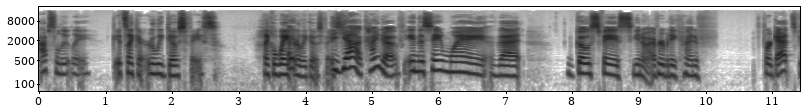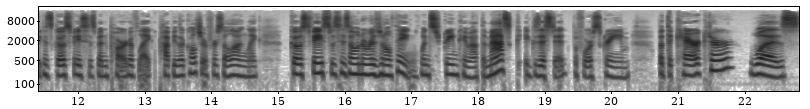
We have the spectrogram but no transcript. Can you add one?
Absolutely. It's like an early ghost face, like a way early ghost face. Yeah, kind of. In the same way that Ghostface, you know, everybody kind of forgets because Ghostface has been part of like popular culture for so long. Like Ghostface was his own original thing when Scream came out. The mask existed before Scream, but the character was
